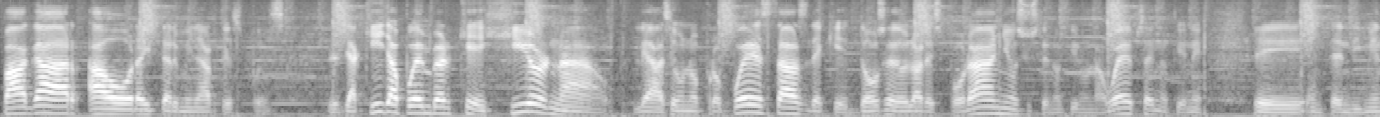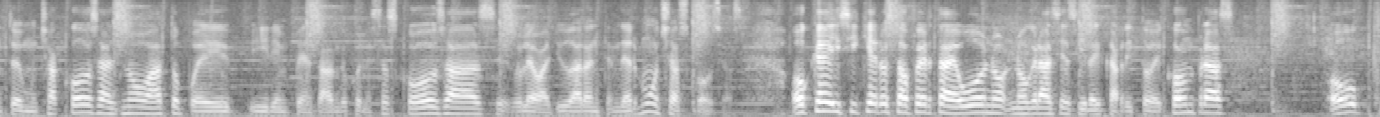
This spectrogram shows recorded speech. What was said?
pagar ahora y terminar después desde aquí ya pueden ver que Here Now le hace uno propuestas de que 12 dólares por año, si usted no tiene una website, no tiene eh, entendimiento de muchas cosas, novato, puede ir pensando con estas cosas, eso le va a ayudar a entender muchas cosas. Ok, si quiero esta oferta de bono, no gracias, ir al carrito de compras. Ok,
